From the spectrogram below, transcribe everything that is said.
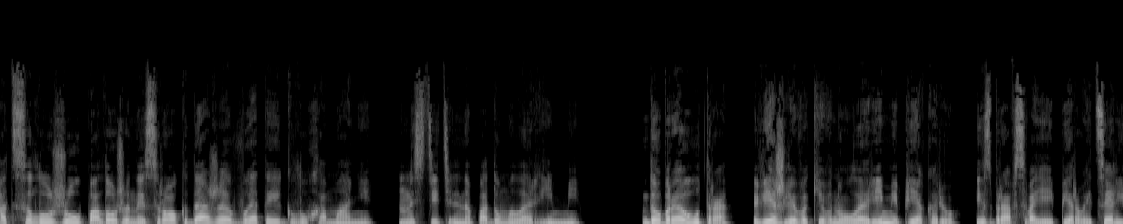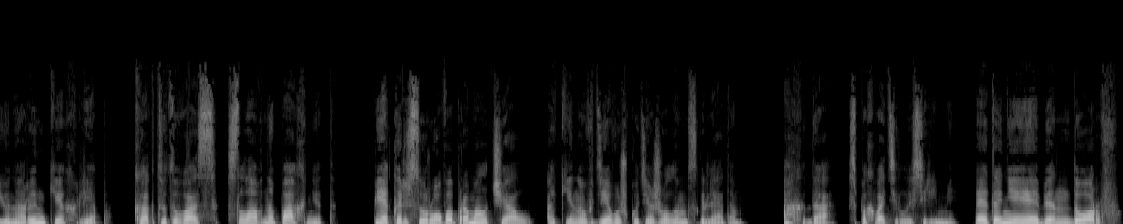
отслужу положенный срок даже в этой глухомане, мстительно подумала Римми. «Доброе утро!» — вежливо кивнула Римми пекарю, избрав своей первой целью на рынке хлеб. «Как тут у вас славно пахнет!» Пекарь сурово промолчал, окинув девушку тяжелым взглядом. «Ах да», — спохватилась Римми, — «это не Эбендорф,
